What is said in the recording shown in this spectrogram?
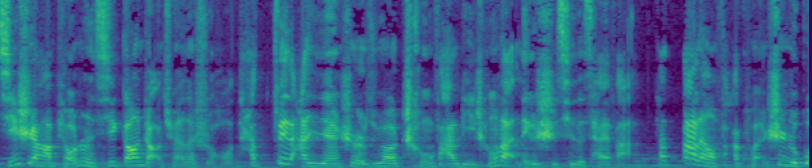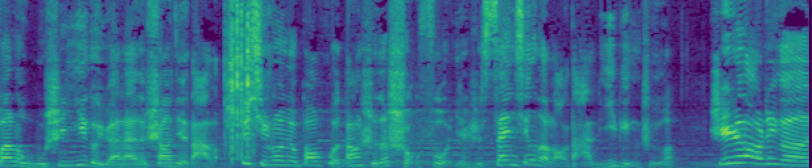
其实啊，朴正熙刚掌权的时候，他最大的一件事就是要惩罚李承晚那个时期的财阀，他大量罚款，甚至关了五十一个原来的商界大佬，这其中就包括当时的首富，也是三星的老大李秉哲。谁知道这个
